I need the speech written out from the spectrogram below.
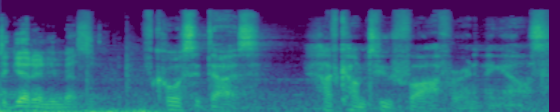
To get any messy. Of course it does. I've come too far for anything else.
